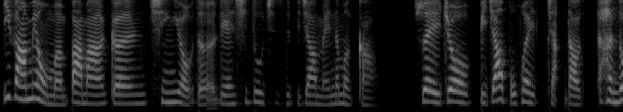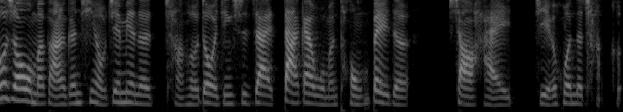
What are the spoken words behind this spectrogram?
一方面，我们爸妈跟亲友的联系度其实比较没那么高，所以就比较不会讲到。很多时候，我们反而跟亲友见面的场合都已经是在大概我们同辈的小孩。结婚的场合，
